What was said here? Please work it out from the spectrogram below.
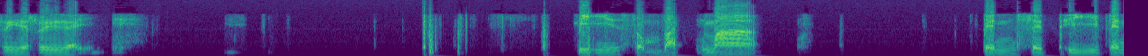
เรื่อยๆ มีสมบัติมาก เป็นเศรษฐีเป็น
